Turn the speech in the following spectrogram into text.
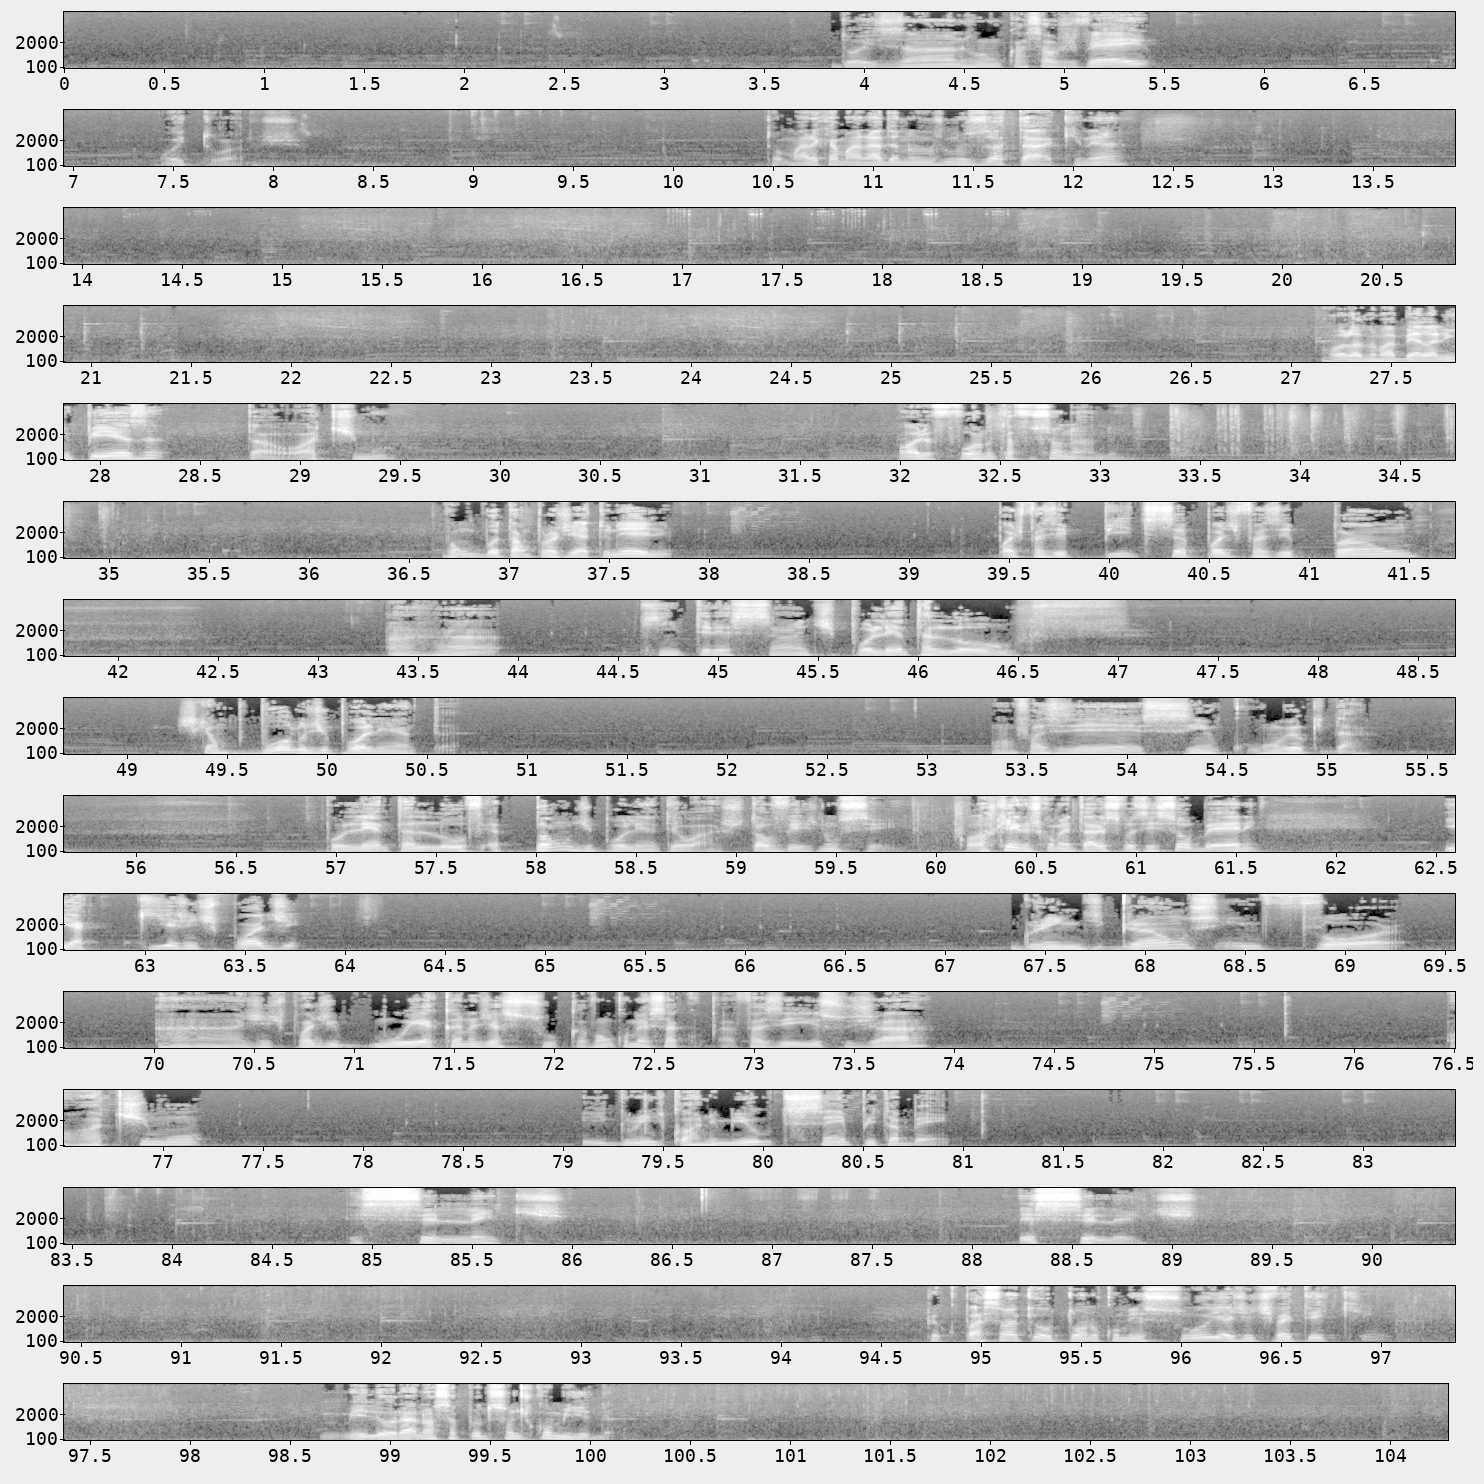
Dois anos. Vamos caçar os velhos. Oito anos. Tomara que a manada não nos ataque, né? Rolando uma bela limpeza. Tá ótimo. Olha, o forno tá funcionando. Vamos botar um projeto nele? Pode fazer pizza, pode fazer pão. Aham. Uhum. Que interessante. Polenta loaf. Acho que é um bolo de polenta. Vamos fazer cinco. Vamos ver o que dá. Polenta loaf. É pão de polenta, eu acho. Talvez, não sei. Coloque aí nos comentários se vocês souberem. E aqui a gente pode... Grind grounds in floor. Ah, a gente pode moer a cana de açúcar. Vamos começar a fazer isso já. Ótimo. E green cornmeal sempre também. Excelente. Excelente. Preocupação é que o outono começou e a gente vai ter que melhorar nossa produção de comida.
